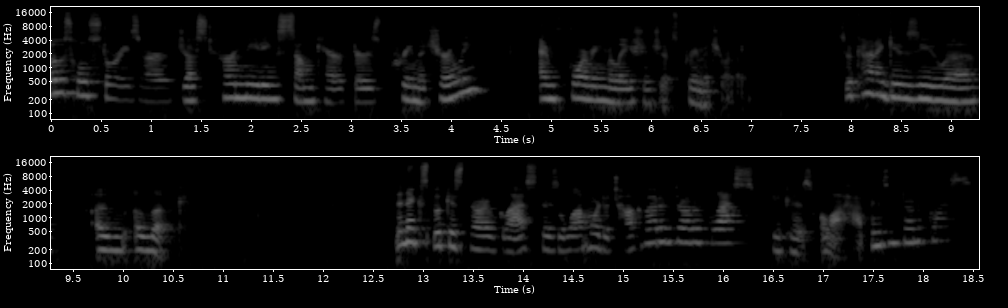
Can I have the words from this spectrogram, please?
Those whole stories are just her meeting some characters prematurely and forming relationships prematurely. So it kind of gives you a, a, a look. The next book is Throne of Glass. There's a lot more to talk about in Throne of Glass because a lot happens in Throne of Glass.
